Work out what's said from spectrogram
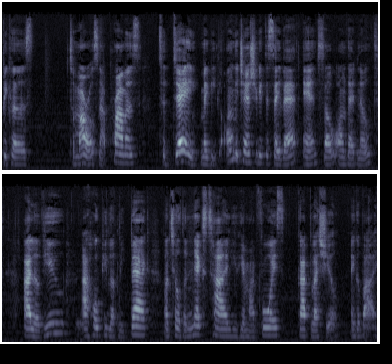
because tomorrow's not promised. Today may be the only chance you get to say that. And so, on that note, I love you. I hope you love me back. Until the next time you hear my voice, God bless you and goodbye.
